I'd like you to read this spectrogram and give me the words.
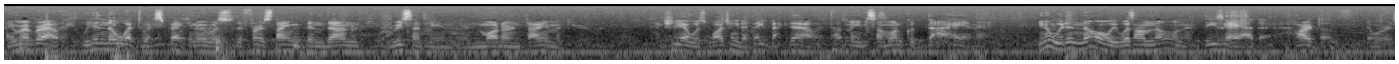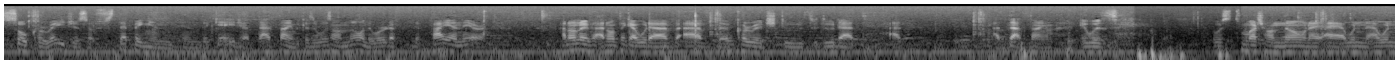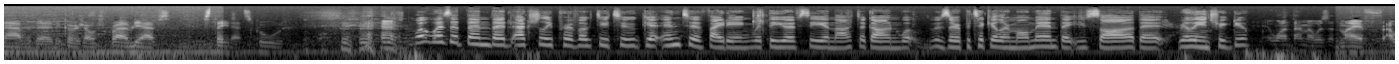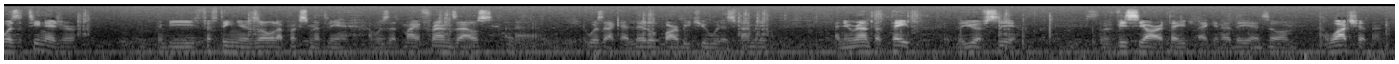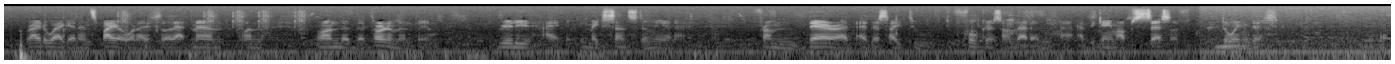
I remember I, we didn't know what to expect. You know, it was the first time been done recently in, in modern time. And actually, I was watching the tape back then. I thought maybe someone could die, and uh, you know, we didn't know. It was unknown, and these guys had the heart of. They were so courageous of stepping in, in the cage at that time because it was unknown. They were the, the pioneer. I don't know if I don't think I would have have the courage to, to do that at at that time. It was it was too much unknown. I, I wouldn't I wouldn't have the, the courage. I would probably have stayed at school. What was it then that actually provoked you to get into fighting with the UFC and the Octagon? What was there a particular moment that you saw that really intrigued you? One time I was at my I was a teenager, maybe 15 years old approximately. I was at my friend's house and uh, it was like a little barbecue with his family, and he rented a tape, the UFC, with VCR tape back in the day. And so um, I watched it and right away I got inspired when I saw that man won won the, the tournament. It really I, it makes sense to me, and I, from there I, I decided to, to focus on that, and I, I became obsessed of doing this.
